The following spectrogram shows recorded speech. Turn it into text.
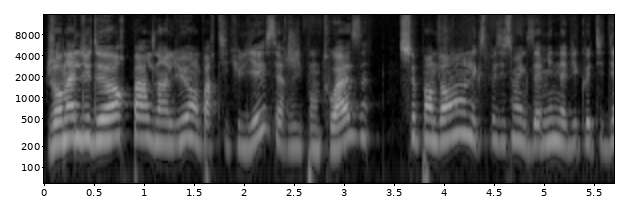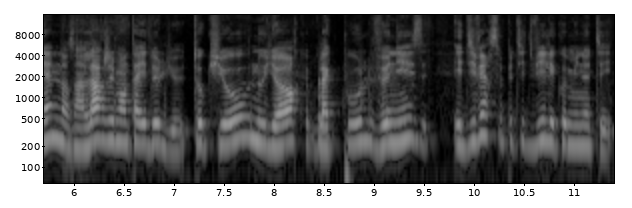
Journal du dehors parle d'un lieu en particulier, Sergi Pontoise. Cependant, l'exposition examine la vie quotidienne dans un large éventail de lieux Tokyo, New York, Blackpool, Venise et diverses petites villes et communautés.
